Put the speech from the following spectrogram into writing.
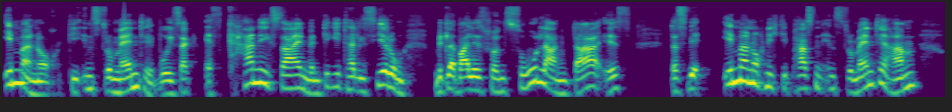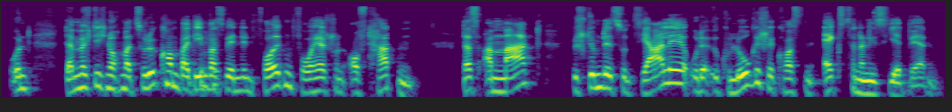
immer noch die Instrumente, wo ich sage, es kann nicht sein, wenn Digitalisierung mittlerweile schon so lang da ist, dass wir immer noch nicht die passenden Instrumente haben. Und da möchte ich nochmal zurückkommen bei dem, was mhm. wir in den Folgen vorher schon oft hatten. dass am Markt bestimmte soziale oder ökologische Kosten externalisiert werden.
